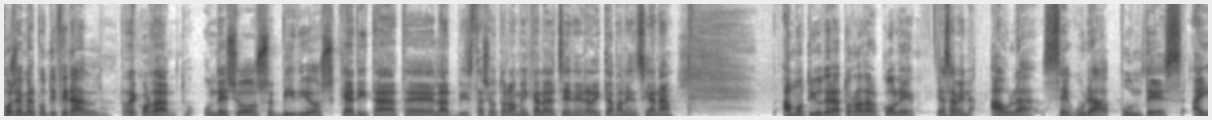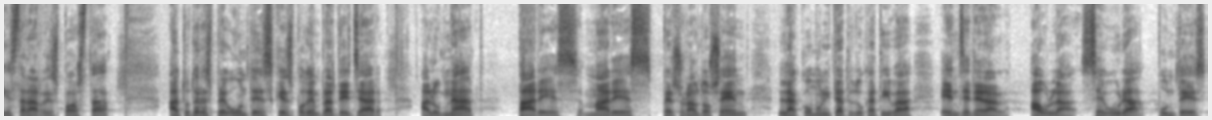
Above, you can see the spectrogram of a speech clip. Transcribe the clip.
Posem el punt i final recordant un d'aixòs vídeos que ha editat eh, l'administració autonòmica, la Generalitat Valenciana, a motiu de la torrada al cole. Ja saben, aulasegura.es. Ahí està la resposta a totes les preguntes que ens podem plantejar alumnat, pares, mares, personal docent, la comunitat educativa en general. aulasegura.es.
